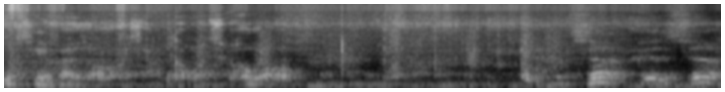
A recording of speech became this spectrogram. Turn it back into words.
Let's see if I his office I'm going to. Hold on. It's up, it's up.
